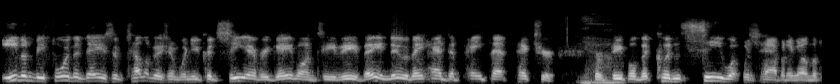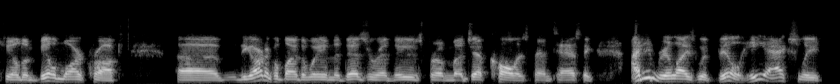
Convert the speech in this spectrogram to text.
even before the days of television, when you could see every game on TV, they knew they had to paint that picture for people that couldn't see what was happening on the field. And Bill Marcroft. Uh, the article, by the way, in the Deseret News from uh, Jeff Call is fantastic. I didn't realize with Bill, he actually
